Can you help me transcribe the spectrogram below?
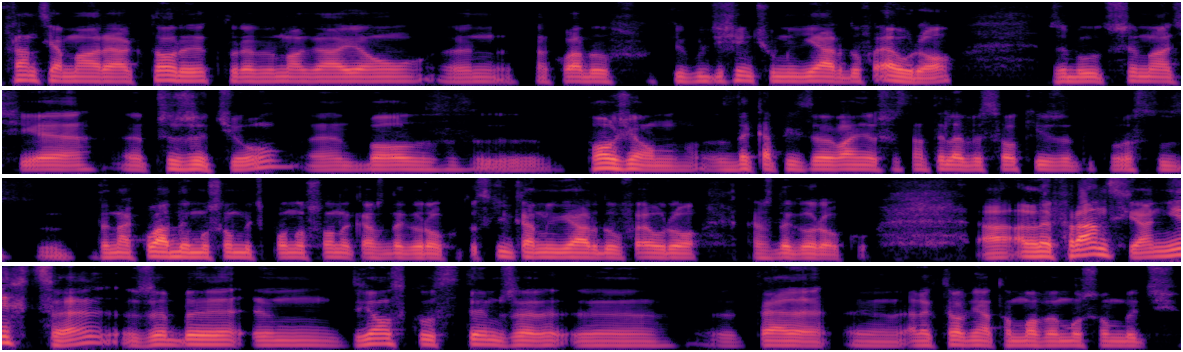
Francja ma reaktory, które wymagają nakładów kilkudziesięciu miliardów euro, żeby utrzymać je e, przy życiu, e, bo poziom zdekapitalizowania już jest na tyle wysoki, że po prostu te nakłady muszą być ponoszone każdego roku. To jest kilka miliardów euro każdego roku. Ale Francja nie chce, żeby w związku z tym, że e, te elektrownie atomowe muszą być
